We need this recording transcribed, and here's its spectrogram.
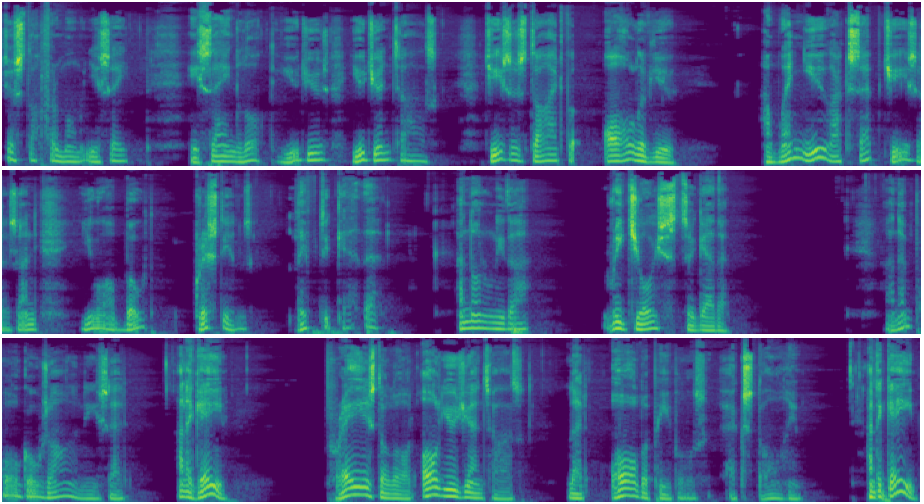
Just stop for a moment, you see. He's saying, look, you Jews, you Gentiles, Jesus died for all of you. And when you accept Jesus and you are both Christians, live together. And not only that, rejoice together. And then Paul goes on and he said, and again, praise the Lord, all you Gentiles, let all the peoples extol him. And again,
